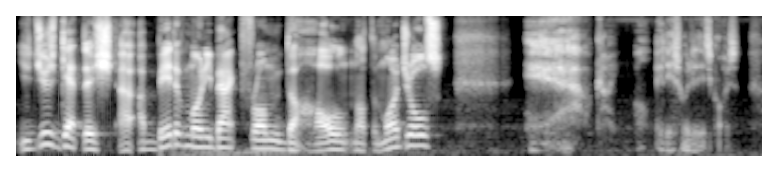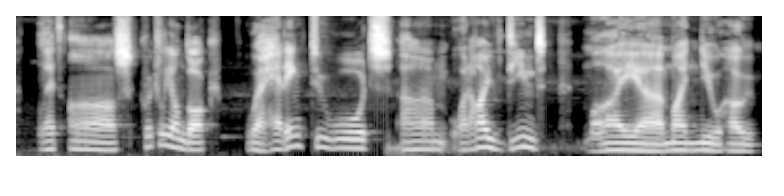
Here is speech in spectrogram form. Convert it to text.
You just get this a bit of money back from the hull, not the modules. Yeah, okay. Well, it is what it is, guys let us quickly undock. We're heading towards um, what I've deemed my uh, my new home.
